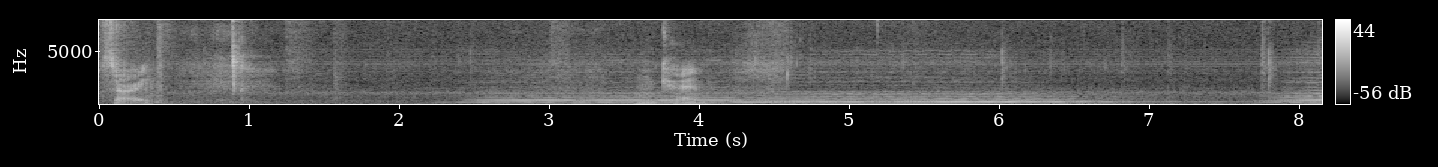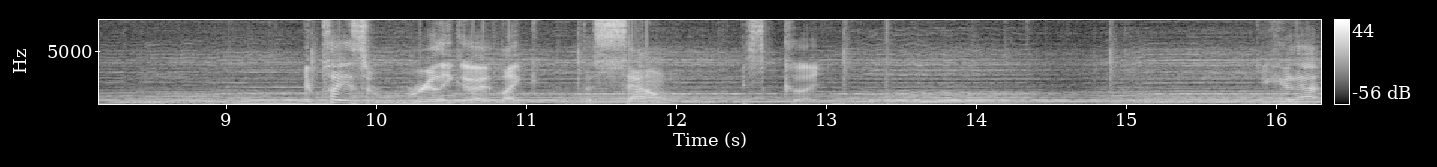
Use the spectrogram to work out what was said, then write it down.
Sorry. Okay. It plays really good. Like the sound is good. You hear that?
